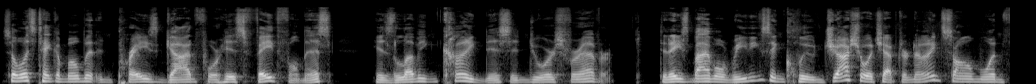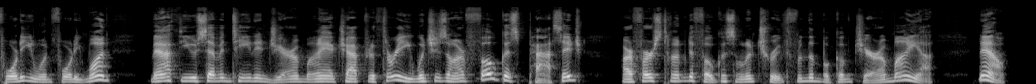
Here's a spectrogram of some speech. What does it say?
So, let's take a moment and praise God for His faithfulness. His loving kindness endures forever. Today's Bible readings include Joshua chapter 9, Psalm 140 and 141, Matthew 17, and Jeremiah chapter 3, which is our focus passage, our first time to focus on a truth from the book of Jeremiah. Now,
